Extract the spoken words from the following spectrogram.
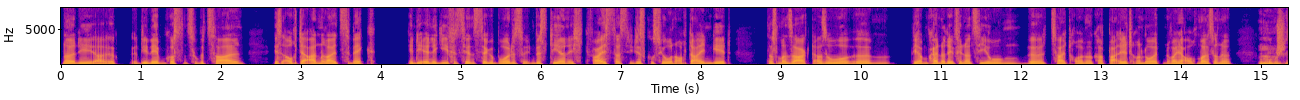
ne, die, äh, die Nebenkosten zu bezahlen, ist auch der Anreiz weg, in die Energieeffizienz der Gebäude zu investieren. Ich weiß, dass die Diskussion auch dahin geht, dass man sagt, also ähm, wir haben keine Refinanzierung, äh, Zeiträume, gerade bei älteren Leuten, war ja auch mal so eine mhm. komische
